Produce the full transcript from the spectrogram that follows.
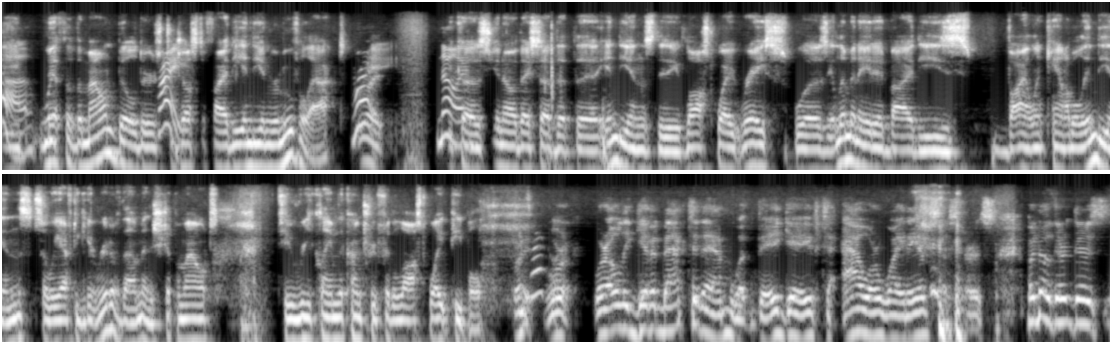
yeah, the with- myth of the mound builders to justify the Indian Removal Act. Right. No, and- because you know they said that the Indians, the lost white race, was eliminated by these violent cannibal Indians, so we have to get rid of them and ship them out to reclaim the country for the lost white people. Right. We're we're only giving back to them what they gave to our white ancestors. but no, there, there's.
